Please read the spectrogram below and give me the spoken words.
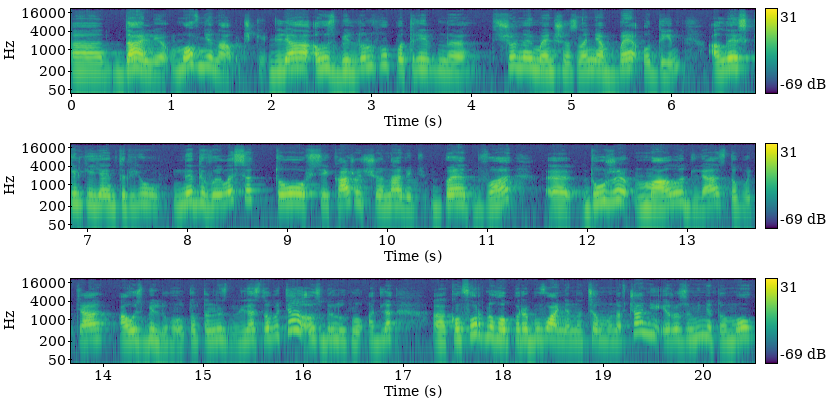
Е, Далі мовні навички для аусбільдингу потрібне щонайменше знання B1, але скільки я інтерв'ю не дивилася, то всі кажуть, що навіть B2 е, дуже мало для здобуття аусбільдингу. Тобто не для здобуття аусбільдингу, а для е, комфортного перебування на цьому навчанні і розуміння тому,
